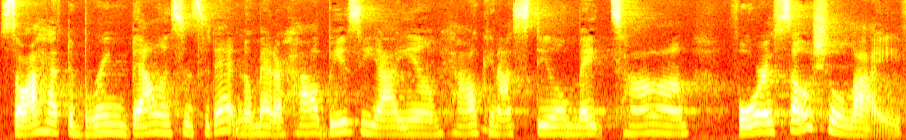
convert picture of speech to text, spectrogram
So I have to bring balance into that. No matter how busy I am, how can I still make time for a social life?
